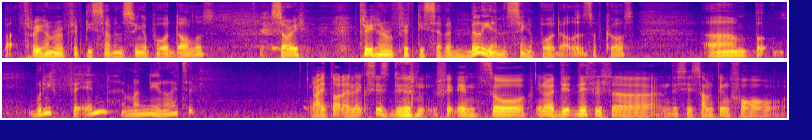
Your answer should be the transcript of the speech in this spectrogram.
about 357 Singapore dollars. Sorry, 357 million Singapore dollars, of course. Um, but would he fit in at Man United? I thought Alexis didn't fit in. So you know, this is uh, this is something for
